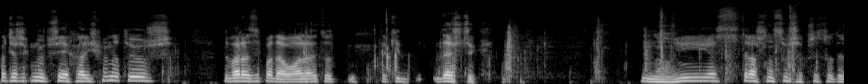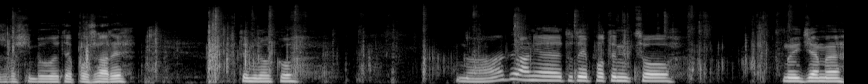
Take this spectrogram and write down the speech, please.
Chociaż jak my przyjechaliśmy, no to już dwa razy padało, ale to taki deszczyk. No i jest straszna susza, przez to też właśnie były te pożary w tym roku. No a generalnie tutaj po tym co my idziemy,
